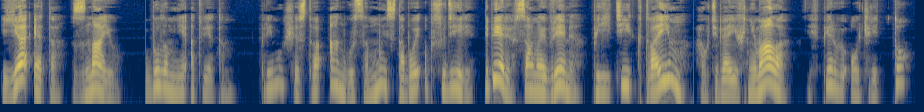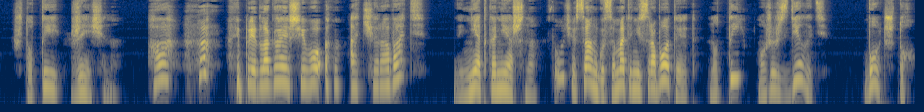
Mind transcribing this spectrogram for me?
Я это знаю, было мне ответом. Преимущество Ангуса мы с тобой обсудили. Теперь самое время перейти к твоим, а у тебя их немало, и в первую очередь то, что ты женщина. Ха, и предлагаешь его очаровать? Нет, конечно. В случае с Ангусом это не сработает, но ты можешь сделать вот что.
